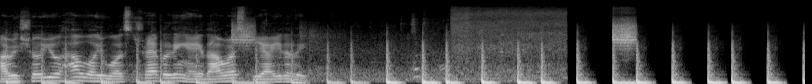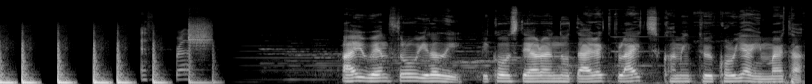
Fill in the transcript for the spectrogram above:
I will show you how I was traveling 8 hours via Italy. I went through Italy because there are no direct flights coming to Korea in Malta.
